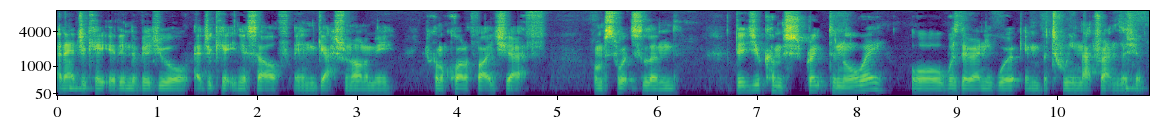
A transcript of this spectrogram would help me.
an educated individual, educating yourself in gastronomy, You become a qualified chef from Switzerland. Did you come straight to Norway, or was there any work in between that transition?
